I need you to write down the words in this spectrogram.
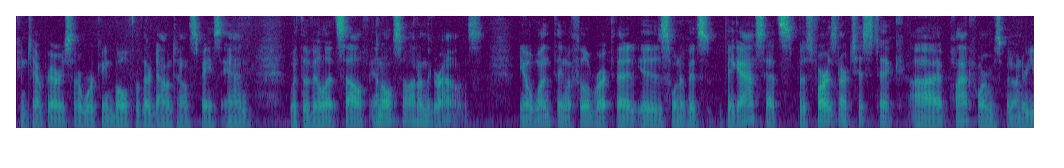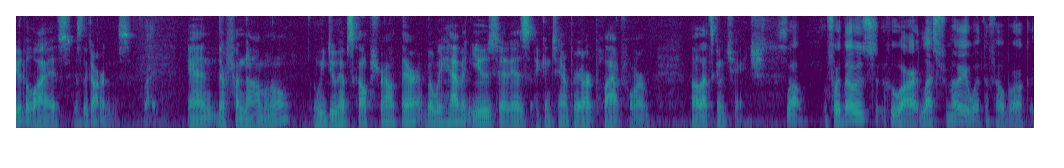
contemporary artists that are working both with our downtown space and with the villa itself, and also out on the grounds. You know, one thing with Philbrook that is one of its big assets, but as far as an artistic uh, platform has been underutilized, is the gardens. Right. And they're phenomenal. We do have sculpture out there, but we haven't used it as a contemporary art platform. Well, that's going to change. Well, for those who are less familiar with the Philbrook,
